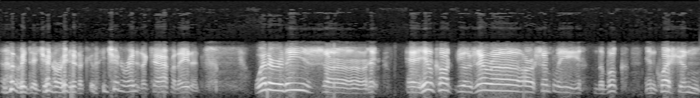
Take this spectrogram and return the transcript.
they generated a they generated a calf and ate it. Whether these uh, Hilkot Yetzirah are simply the book in question,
